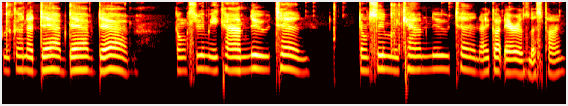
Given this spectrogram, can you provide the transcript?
We're gonna dab, dab, dab. Don't sue me, Cam Newton. Don't sue me, Cam Newton. I got errors this time.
